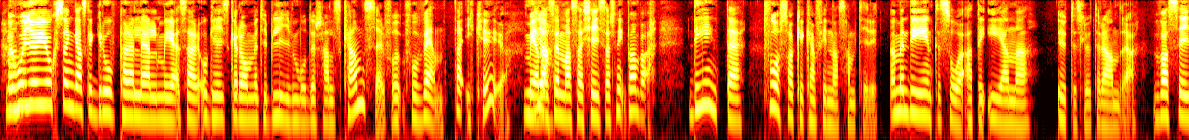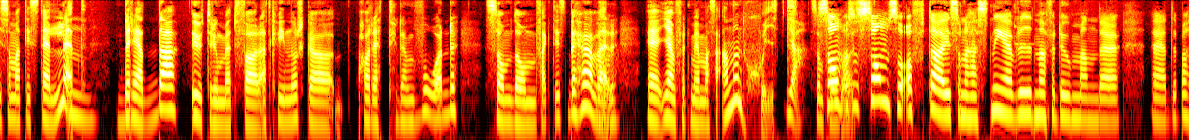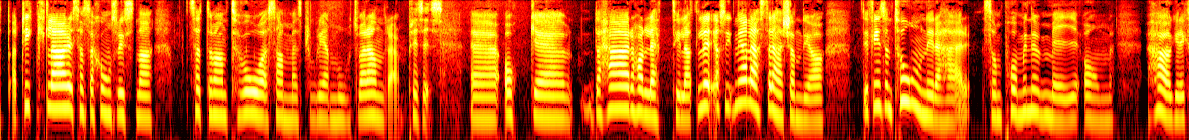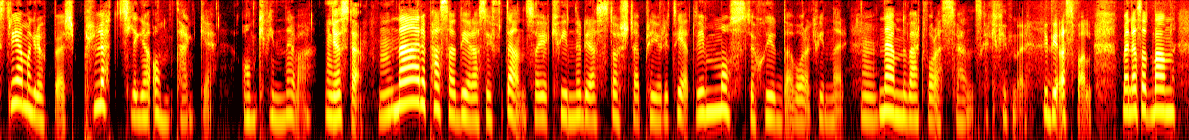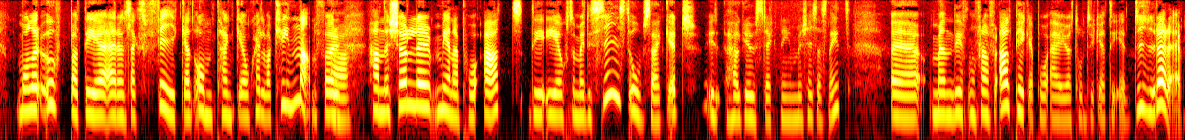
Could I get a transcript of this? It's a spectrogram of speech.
Men hon gör ju också en ganska grov parallell med så här, okej ska de med typ livmodershalscancer få, få vänta i kö? Medan Ja. en massa kejsarsnitt, man bara, det är inte, två saker kan finnas samtidigt. Ja men det är inte så att det ena utesluter det andra. Vad sägs om att istället Mm. bredda utrymmet för att kvinnor ska ha rätt till den vård som de faktiskt behöver eh, jämfört med en massa annan skit Ja, som, som, alltså, som så ofta i såna här snedvridna, fördummande eh, debattartiklar, sensationslystna, sätter man två samhällsproblem mot varandra. Precis. Eh, och eh, det här har lett till att, alltså, när jag läste det här kände jag, det finns en ton i det här som påminner mig om högerextrema gruppers plötsliga omtanke om kvinnor. Va? Just det. Mm. När det passar deras syften så är kvinnor deras största prioritet. Vi måste skydda våra kvinnor. Mm. Nämnvärt våra svenska kvinnor i deras fall. Men alltså att man målar upp att det är en slags fejkad omtanke om själva kvinnan. För Ja. Hanne Kjöller menar på att det är också medicinskt osäkert i högre utsträckning med kejsarsnitt. Eh, Men det hon framförallt pekar på är ju att hon tycker att det är dyrare.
